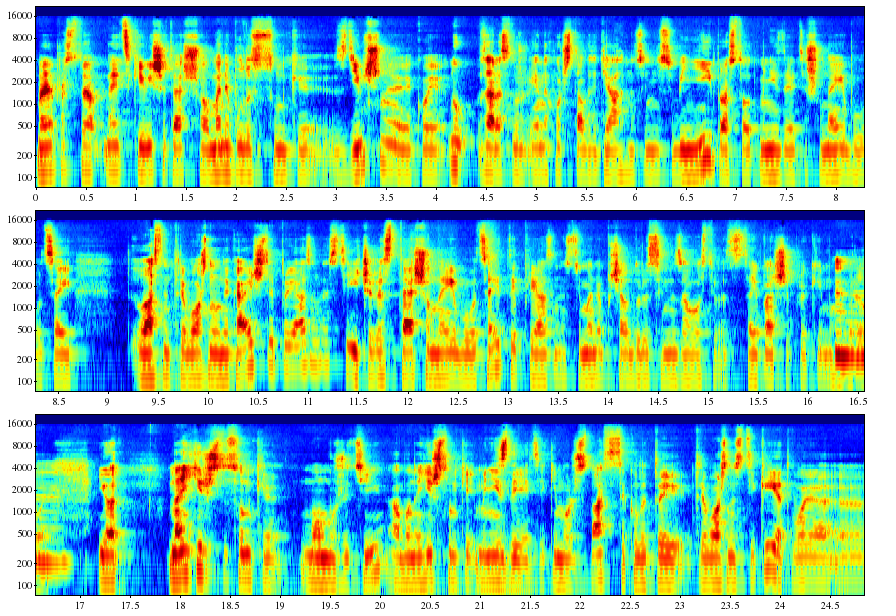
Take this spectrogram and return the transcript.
мене просто найцікавіше те, що в мене були стосунки з дівчиною, якої ну зараз дуже я не хочу ставити діагнози ні собі, ні. Просто от мені здається, що в неї був цей власне тривожно уникаючи цієї прив'язаності, і через те, що в неї був цей тип прив'язаності, у мене почав дуже сильно загострюватися цей перший, про який ми mm-hmm. говорили. І от найгірші стосунки в моєму житті, або найгірші стосунки, мені здається, які можуть статися, це коли ти тривожно стійкий, а твоя е,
